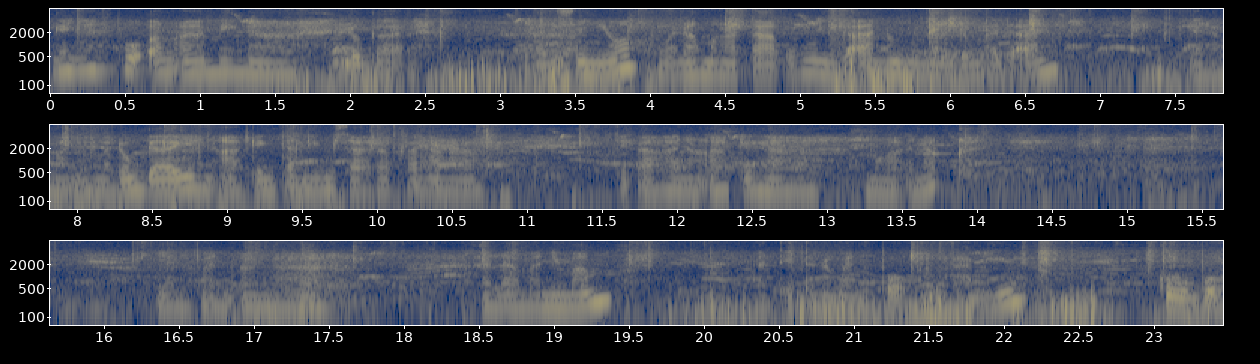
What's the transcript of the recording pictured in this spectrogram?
Ganyan po ang aming ah, lugar. Pansin nyo walang mga tao. Gaanong na dumadaan yan naman ang malunggay na aking tanim sa harapan ng ah, tirahan ng aking ah, mga anak. Yan naman ang ah, halaman ni ma'am. At ito naman po ang aming kubo.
